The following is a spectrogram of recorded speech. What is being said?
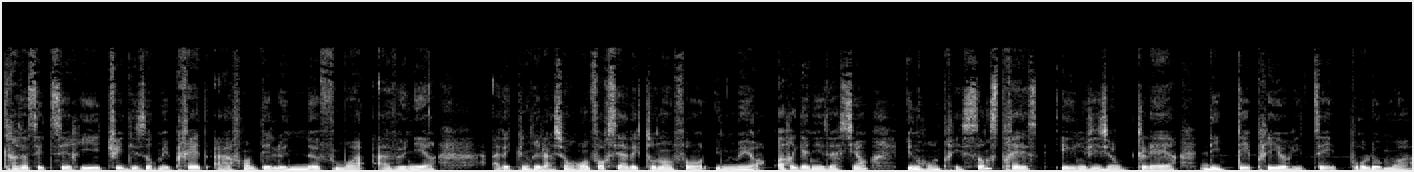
Grâce à cette série, tu es désormais prête à affronter le neuf mois à venir avec une relation renforcée avec ton enfant, une meilleure organisation, une rentrée sans stress et une vision claire des tes priorités pour le mois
